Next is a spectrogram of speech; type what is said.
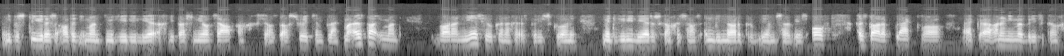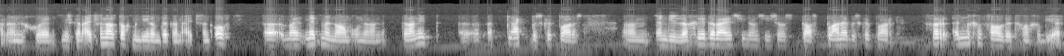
en die bestuur is altyd iemand met wie die leer, die personeel self kan gesels daar sou iets in plek. Maar is daar iemand waar daar nie sielkundige is by die skool nie met wie die leerders kan gesels indien daar 'n probleem sou wees? Of is daar 'n plek waar ek 'n uh, anonieme briefie kan gaan ingooi en mens kan uitvind? As tog maniere om dit kan uitvind. Of uh, met my naam onderaan dan net 'n uh, plek beskikbaar is um, in die lugredery sien ons hierso daar's planne beskikbaar vir ingeval dit gaan gebeur.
